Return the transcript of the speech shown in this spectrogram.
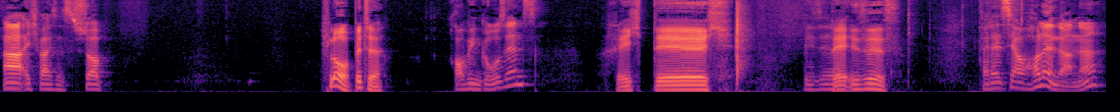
Ah, ich weiß es. Stopp. Flo, bitte. Robin Gosens? Richtig. Bitte. Wer ist es? Weil der ist ja auch Holländer, ne?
